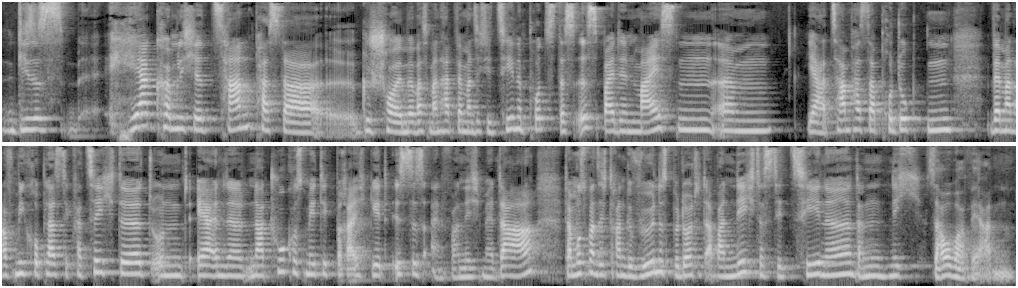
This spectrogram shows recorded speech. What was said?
dieses herkömmliche Zahnpasta-Geschäume, was man hat, wenn man sich die Zähne putzt, das ist bei den meisten ähm, ja, Zahnpasta-Produkten, wenn man auf Mikroplastik verzichtet und eher in den Naturkosmetikbereich geht, ist es einfach nicht mehr da. Da muss man sich dran gewöhnen. Das bedeutet aber nicht, dass die Zähne dann nicht sauber werden.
